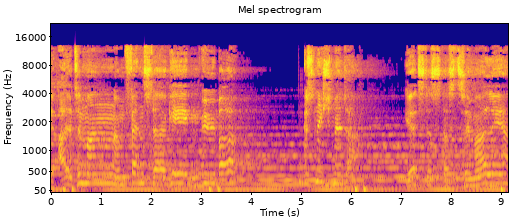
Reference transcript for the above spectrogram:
Der alte Mann am Fenster gegenüber ist nicht mehr da. Jetzt ist das Zimmer leer.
